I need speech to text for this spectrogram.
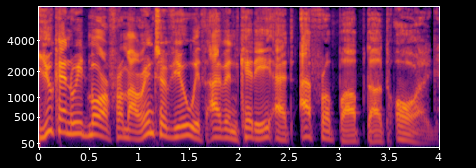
You can read more from our interview with Ivan Kadey at afropop.org.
